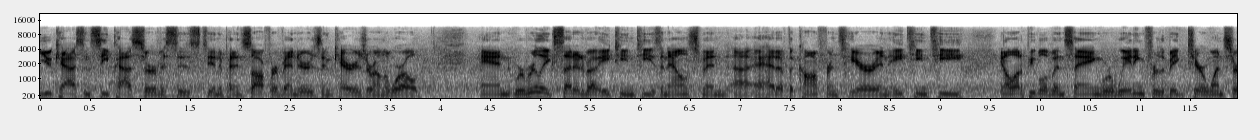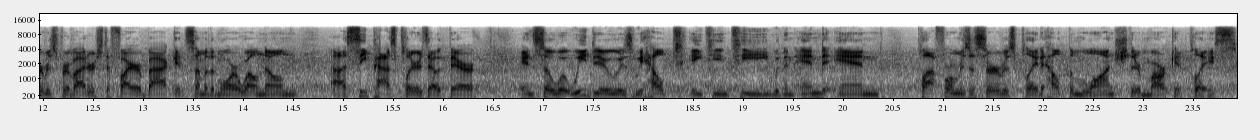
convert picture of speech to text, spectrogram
UCaaS and CPaaS services to independent software vendors and carriers around the world. And we're really excited about AT&T's announcement uh, ahead of the conference here. And AT&T, you know, a lot of people have been saying we're waiting for the big tier one service providers to fire back at some of the more well-known uh, CPaaS players out there. And so what we do is we helped AT&T with an end-to-end -end platform as a service play to help them launch their marketplace.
